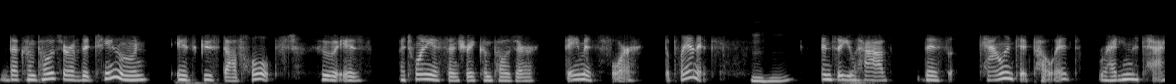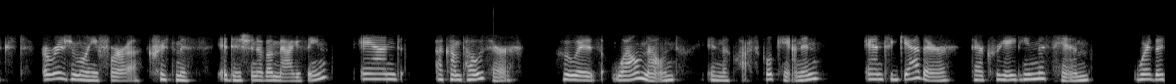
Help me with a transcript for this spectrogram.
the composer of the tune is Gustav Holst, who is a 20th century composer famous for the planets. Mm-hmm. And so you have this talented poet writing the text originally for a Christmas edition of a magazine and a composer who is well known in the classical canon. And together they're creating this hymn where the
